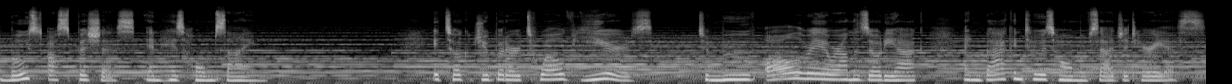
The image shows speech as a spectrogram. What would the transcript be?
most auspicious in his home sign. It took Jupiter 12 years to move all the way around the zodiac and back into his home of Sagittarius.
